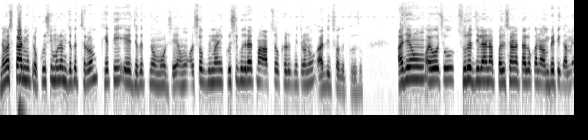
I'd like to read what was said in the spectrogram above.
નમસ્કાર મિત્રો, કૃષિ મૂલમ જગત સર્વમ, ખેતી એ જગતનો મૂળ છે. હું અશોક ભીમાણી, કૃષિ ગુજરાતમાં આપ સૌ ખેડૂત મિત્રોનું હાર્દિક સ્વાગત કરું છું. આજે હું આવ્યો છું સુરત જિલ્લાના પલસાણા તાલુકાના અંભેટી ગામે,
